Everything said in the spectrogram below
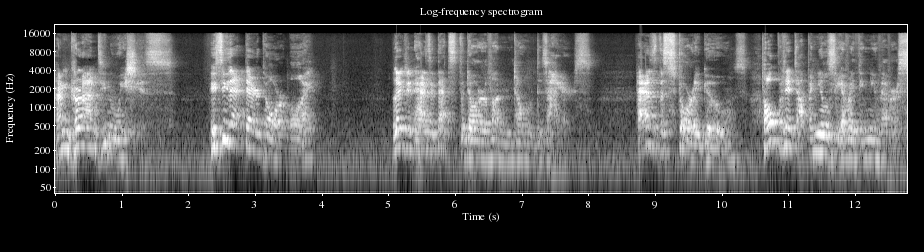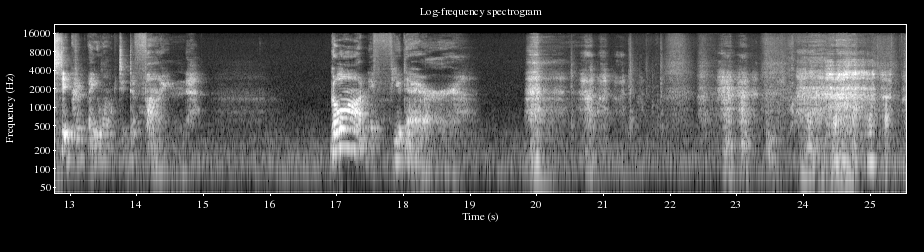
I'm granting wishes. You see that there door, boy? Legend has it that's the door of untold desires. As the story goes, open it up and you'll see everything you've ever secretly wanted to find. Go on if you dare.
